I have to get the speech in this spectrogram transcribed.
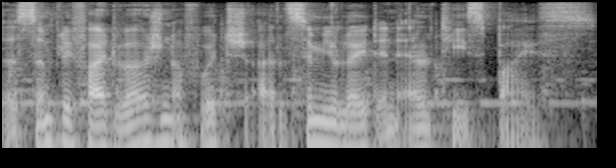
a simplified version of which I'll simulate in LT-Spice.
